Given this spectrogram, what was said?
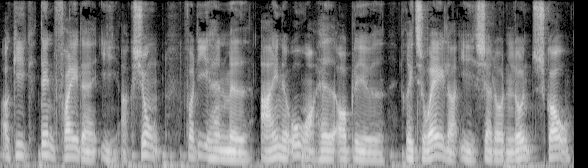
og gik den fredag i aktion, fordi han med egne ord havde oplevet ritualer i Charlottenlund skov,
